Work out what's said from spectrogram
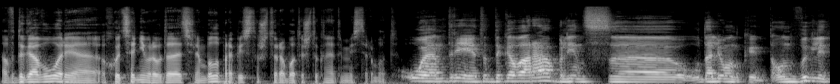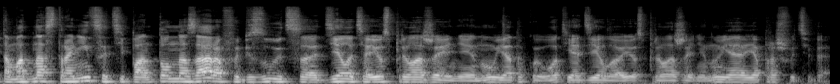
В договоре хоть с одним работодателем было прописано, что ты работаешь только на этом месте работы? Ой, Андрей, это договора, блин, с э, удаленкой. Он выглядит там одна страница, типа Антон Назаров обязуется делать iOS-приложение. Ну, я такой, вот я делаю iOS-приложение. Ну, я, я прошу тебя.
